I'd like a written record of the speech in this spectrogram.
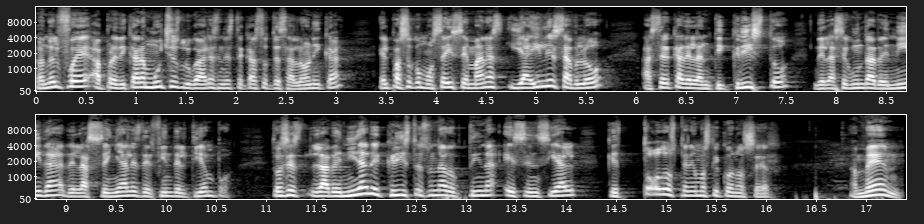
Cuando él fue a predicar a muchos lugares, en este caso Tesalónica, él pasó como seis semanas y ahí les habló acerca del anticristo, de la segunda venida, de las señales del fin del tiempo. Entonces, la venida de Cristo es una doctrina esencial que todos tenemos que conocer. Amén.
